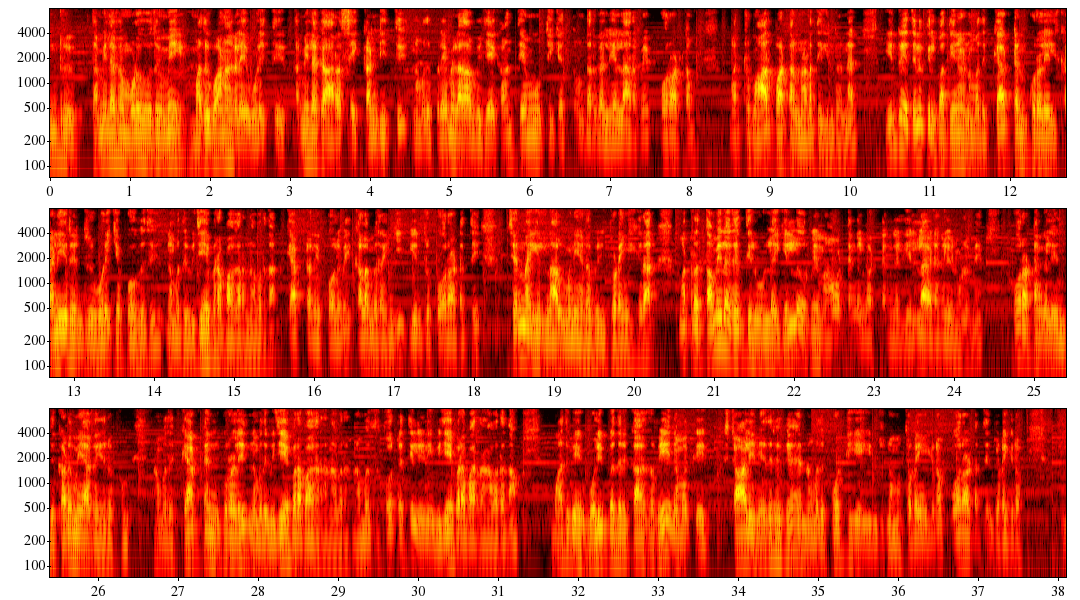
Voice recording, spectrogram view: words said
இன்று தமிழகம் முழுவதுமே மதுபானங்களை ஒழித்து தமிழக அரசை கண்டித்து நமது பிரேமலதா விஜயகாந்த் தேமுதிக தொண்டர்கள் எல்லாருமே போராட்டம் மற்றும் ஆர்ப்பாட்டம் நடத்துகின்றனர். இன்றைய தினத்தில் பார்த்தீங்கன்னா நமது கேப்டன் குரலில் கணீர் என்று ஒழிக்கப் போகுது. நமது விஜய பிரபாகரன் அவர்தான். கேப்டனைப் போலவே களமிறங்கி இன்று போராட்டத்தை சென்னையில் நாலு மணி அளவில் தொடங்குகிறார். மற்ற தமிழகத்தில் உள்ள எல்லோருமே மாவட்டங்கள் வட்டங்கள் எல்லா இடங்களிலுமே போராட்டங்கள் இன்று கடுமையாக இருக்கும். நமது கேப்டன் குரலில் நமது விஜய பிரபாகரன் அவர் நமது தோற்றத்தில் இனி விஜய பிரபாகரன் அவர் தான் மதுவை ஒழிப்பதற்காகவே நமக்கு ஸ்டாலின் எதிர்க நமது போட்டியை இன்று நம்ம தொடங்குகிறோம் போராட்டத்தை தொடங்குகிறோம்.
